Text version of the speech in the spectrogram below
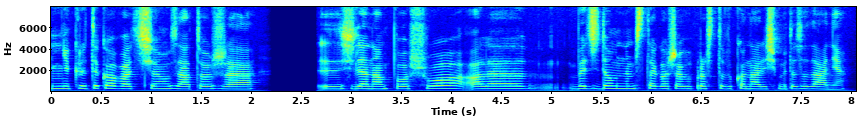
Nie krytykować się za to, że źle nam poszło, ale być dumnym z tego, że po prostu wykonaliśmy to zadanie.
